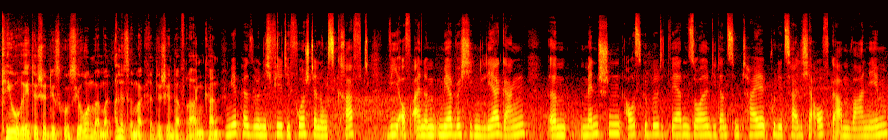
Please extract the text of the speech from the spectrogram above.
theoretische Diskussion, weil man alles immer kritisch hinterfragen kann. Mir persönlich fehlt die Vorstellungskraft, wie auf einem mehrwöchigen Lehrgang ähm, Menschen ausgebildet werden sollen, die dann zum Teil polizeiliche Aufgaben wahrnehmen.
